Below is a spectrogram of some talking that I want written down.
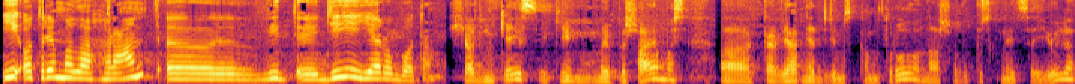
і отримала грант е, від е, дії є робота. Ще один кейс, яким ми пишаємось. Е, Кав'ярня Dreams Come True, наша випускниця Юля,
